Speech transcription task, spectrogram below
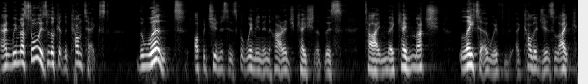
And we must always look at the context. There weren't opportunities for women in higher education at this time. They came much later with uh, colleges like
